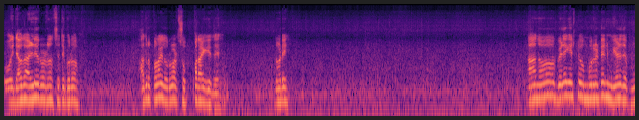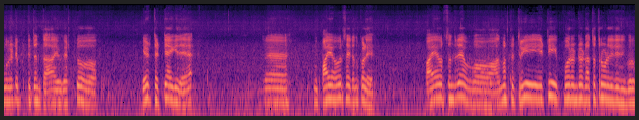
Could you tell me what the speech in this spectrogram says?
ಓ ಇದು ಯಾವುದೋ ಹಳ್ಳಿ ರೋಡ್ ಅನ್ಸುತ್ತೆ ಗುರು. ಆದರೂ ಪರವಾಗಿಲ್ಲ ರೋಡ್ ಸೂಪರ್ ಆಗಿದೆ. ನೋಡಿ. ನಾನು ಬೆಳಗ್ಗೆ ಎಷ್ಟು, ಮೂರು ಗಂಟೆ ನಿಮ್ಗೆ ಹೇಳಿದೆ, ಮೂರು ಗಂಟೆ ಬಿಟ್ಟಿದ್ದಂತ. ಇವಾಗ ಎಷ್ಟು ಏಟ್ ತರ್ಟಿ ಆಗಿದೆ. ಅಂದರೆ ಫೈವ್ ಅವರ್ಸ್ ಆಯ್ತು ಅಂದ್ಕೊಳ್ಳಿ ಫೈವ್ ಅವರ್ಸ್ ಅಂದರೆ almost three eighty four hundred ಹತ್ತತ್ರ ಹೊಡೆದಿದ್ದೀನಿ ಗುರು.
